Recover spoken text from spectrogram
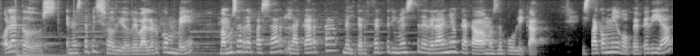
Hola a todos, en este episodio de Valor con B vamos a repasar la carta del tercer trimestre del año que acabamos de publicar. Está conmigo Pepe Díaz,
